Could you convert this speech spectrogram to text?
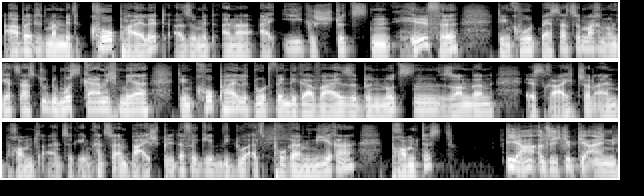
arbeitet man mit Copilot, also mit einer AI-gestützten Hilfe, den Code besser zu machen. Und jetzt sagst du, du musst gar nicht mehr den Copilot notwendigerweise benutzen, sondern es reicht schon, einen Prompt einzugeben. Kannst du ein Beispiel dafür geben, wie du als Programmierer promptest? Ja, also ich gebe dir ein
